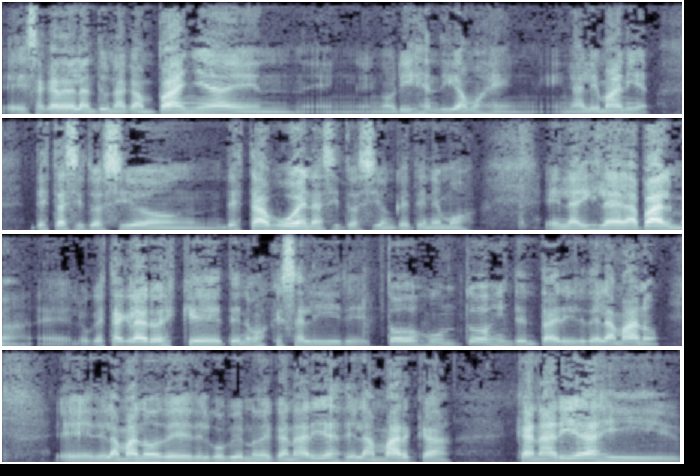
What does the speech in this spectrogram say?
eh, sacar adelante una campaña en, origen, digamos, en, Alemania de esta situación, de esta buena situación que tenemos en la isla de La Palma. Eh, lo que está claro es que tenemos que salir eh, todos juntos, intentar ir de la mano, de la mano del gobierno de Canarias, de la marca Canarias y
